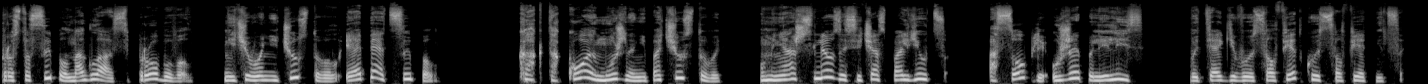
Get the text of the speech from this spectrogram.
Просто сыпал на глаз, пробовал, ничего не чувствовал и опять сыпал. Как такое можно не почувствовать? У меня аж слезы сейчас польются, а сопли уже полились. Вытягиваю салфетку из салфетницы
